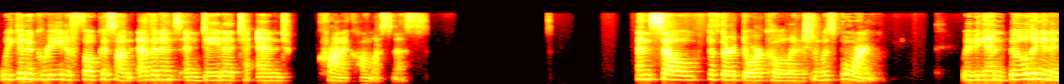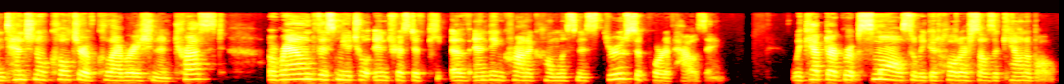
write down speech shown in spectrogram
We can agree to focus on evidence and data to end chronic homelessness. And so the Third Door Coalition was born. We began building an intentional culture of collaboration and trust, around this mutual interest of, of ending chronic homelessness through supportive housing. We kept our group small so we could hold ourselves accountable.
